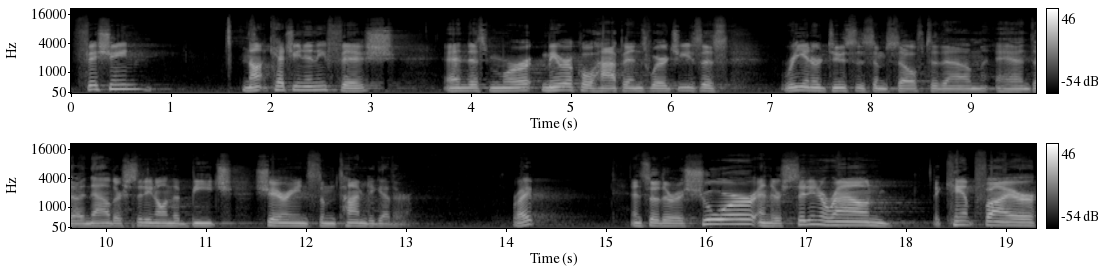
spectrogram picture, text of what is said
fishing, not catching any fish, and this miracle happens where Jesus reintroduces himself to them, and uh, now they're sitting on the beach sharing some time together. Right? And so they're ashore and they're sitting around the campfire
